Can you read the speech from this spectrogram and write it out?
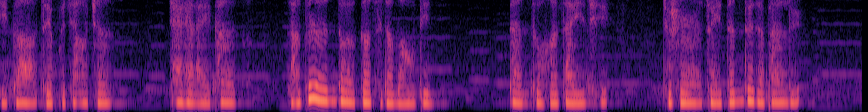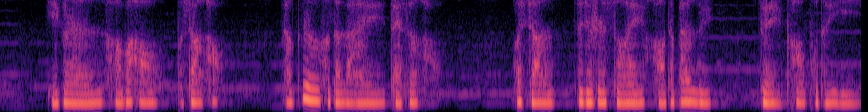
一个最不较真。拆开来看，两个人都有各自的毛病，但组合在一起，就是最登对的伴侣。一个人好不好不算好，两个人合得来才算好。我想。这就是所谓好的伴侣最靠谱的意义。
